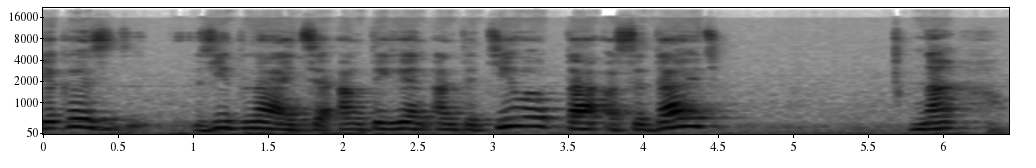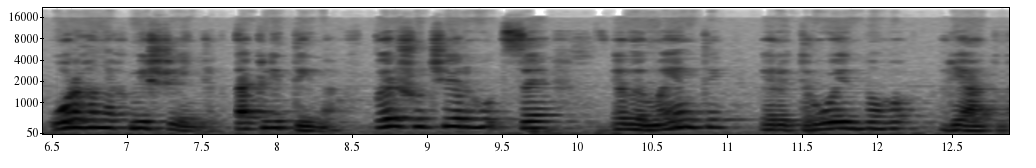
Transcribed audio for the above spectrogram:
яке з'єднається антиген антитіла та осідають на органах мішенях та клітинах. В першу чергу це елементи еритроїдного ряду.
